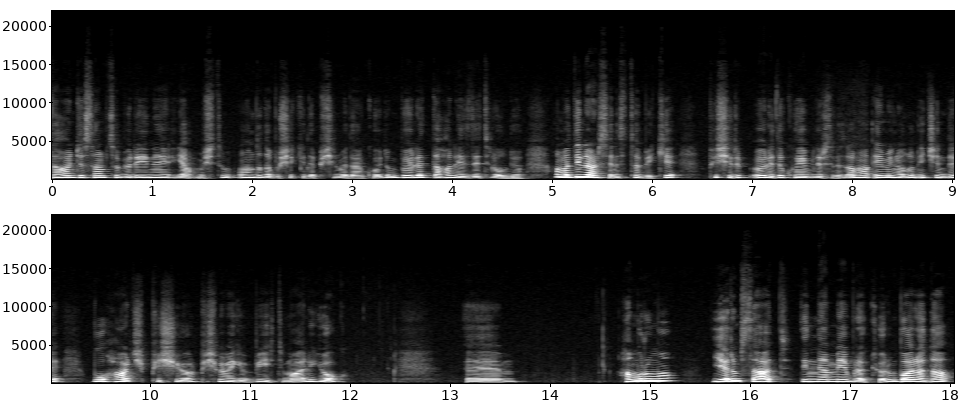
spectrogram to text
daha önce samsa böreğini yapmıştım. Onda da bu şekilde pişirmeden koydum. Böyle daha lezzetli oluyor. Ama dilerseniz tabii ki pişirip öyle de koyabilirsiniz. Ama emin olun içinde bu harç pişiyor. Pişmeme gibi bir ihtimali yok. Ee, hamurumu yarım saat dinlenmeye bırakıyorum. Bu arada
